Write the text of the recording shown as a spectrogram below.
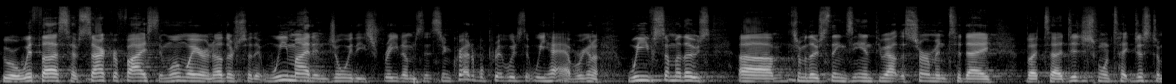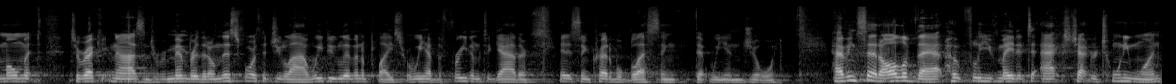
who are with us have sacrificed in one way or another so that we might enjoy these freedoms. It's an incredible privilege that we have. We're going to weave some of those um, some of those things in throughout the sermon today, but uh, did just want to take just a moment to recognize and to remember that on this Fourth of July we do live in a place where we have the freedom to gather, and it's an incredible blessing that we enjoy. Having said all of that, hopefully you've made it to Acts chapter 21.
